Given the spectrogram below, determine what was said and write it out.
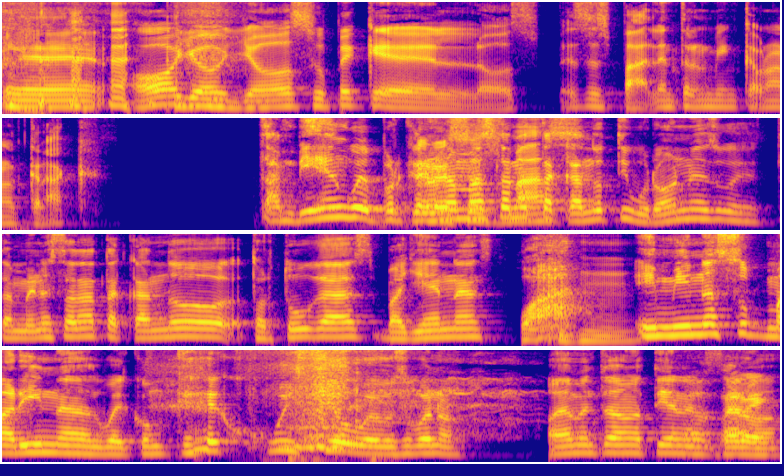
Eh, Oh, yo, yo supe que los peces le entran bien cabrón al crack. También, güey, porque Pero no nada más es están más- atacando tiburones, güey. También están atacando tortugas, ballenas Ujú. y minas submarinas, güey. ¿Con qué juicio, güey? O sea, bueno, obviamente no tienen, No pero...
